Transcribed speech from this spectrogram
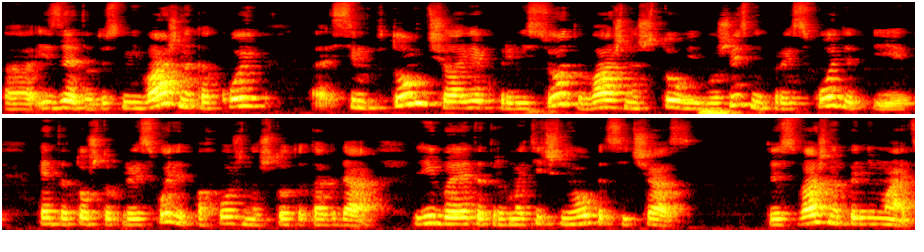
а, из этого. То есть неважно, какой а, симптом человек принесет, важно, что в его жизни происходит, и это то, что происходит, похоже на что-то тогда. Либо это травматичный опыт сейчас – То есть важно понимать.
